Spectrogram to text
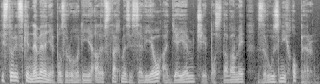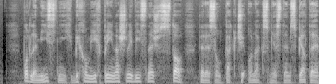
Historicky neméně pozoruhodný je ale vztah mezi Sevillou a dějem či postavami z různých oper. Podle místních bychom jich prý našli víc než sto, které jsou tak či onak s městem spjaté.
